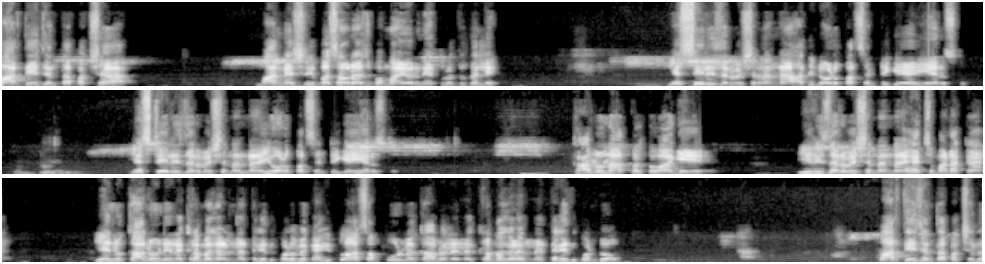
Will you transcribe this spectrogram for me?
ಭಾರತೀಯ ಜನತಾ ಪಕ್ಷ ಮಾನ್ಯ ಶ್ರೀ ಬಸವರಾಜ ಬೊಮ್ಮಾಯಿಯವರ ನೇತೃತ್ವದಲ್ಲಿ ಎಸ್ ಸಿ ರಿಸರ್ವೇಶನ್ ಅನ್ನ ಹದಿನೇಳು ಪರ್ಸೆಂಟಿಗೆ ಏರಿಸ್ತು. ಎಸ್ ಟಿ ರಿಸರ್ವೇಶನ್ ಅನ್ನ ಏಳು ಪರ್ಸೆಂಟಿಗೆ ಏರಿಸ್ತು. ಕಾನೂನಾತ್ಮಕವಾಗಿ ಈ ರಿಸರ್ವೇಶನ್ ಅನ್ನ ಹೆಚ್ಚು ಮಾಡಕ ಏನು ಕಾನೂನಿನ ಕ್ರಮಗಳನ್ನ ತೆಗೆದುಕೊಳ್ಳಬೇಕಾಗಿತ್ತು ಆ ಸಂಪೂರ್ಣ ಕಾನೂನಿನ ಕ್ರಮಗಳನ್ನ ತೆಗೆದುಕೊಂಡು ಭಾರತೀಯ ಜನತಾ ಪಕ್ಷದ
